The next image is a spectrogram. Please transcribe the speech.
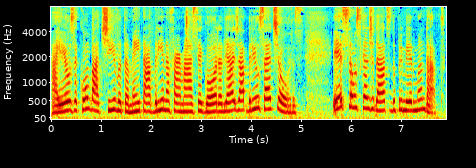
A Eusa combativa também, está abrindo a farmácia agora, aliás, já abriu sete horas. Esses são os candidatos do primeiro mandato.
